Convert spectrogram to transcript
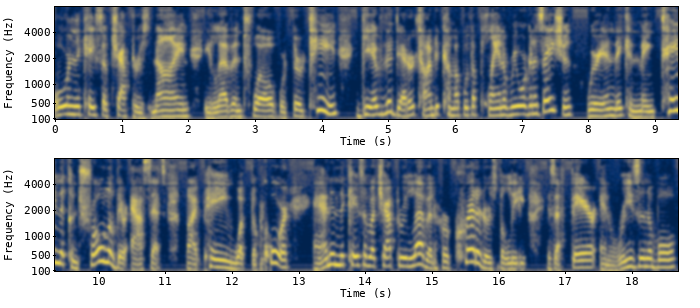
or in the case of chapters 9, 11, 12, or 13, give the debtor time to come up with a plan of reorganization wherein they can maintain the control of their assets by paying what the court, and in the case of a chapter 11, her creditors believe is a fair and reasonable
